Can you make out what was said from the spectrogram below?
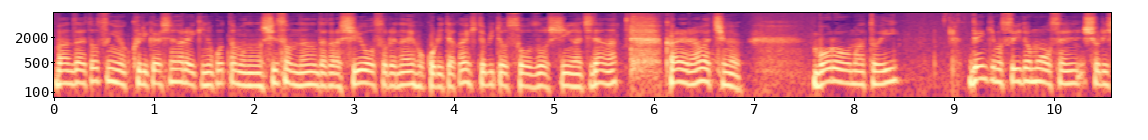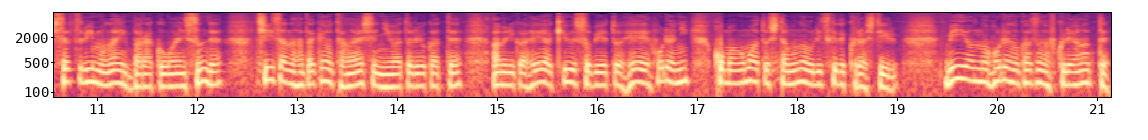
万歳突入を繰り返しながら生き残った者の子孫なのだから死を恐れない誇り高い人々を想像しがちだが、彼らは違う。ボロをまとい、電気も水道も汚染処理設備もないバラク小屋に住んで、小さな畑を耕して鶏を飼って、アメリカ兵や旧ソビエト兵捕虜に細々としたものを売りつけて暮らしている。B4 の捕虜の数が膨れ上がって、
